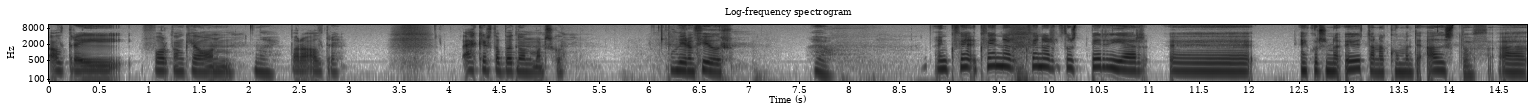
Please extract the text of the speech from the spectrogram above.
aldrei í forgang hjá honum, Nei. bara aldrei ekkert á börnunum hann sko og við erum fjögur Já. En hven- hvenar, hvenar þú veist, byrjar uh, einhver svona utanakomandi aðstóð að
